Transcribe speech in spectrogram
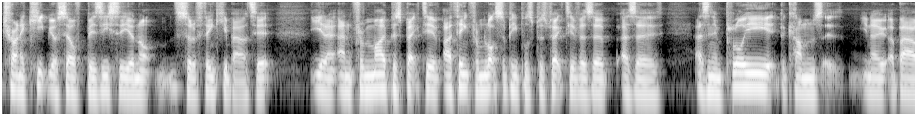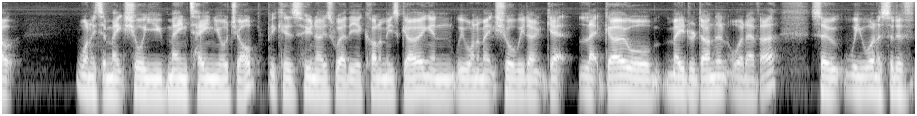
trying to keep yourself busy so you're not sort of thinking about it. You know, and from my perspective, I think from lots of people's perspective as a as a as an employee, it becomes you know about wanting to make sure you maintain your job because who knows where the economy's going and we want to make sure we don't get let go or made redundant or whatever. So we want to sort of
